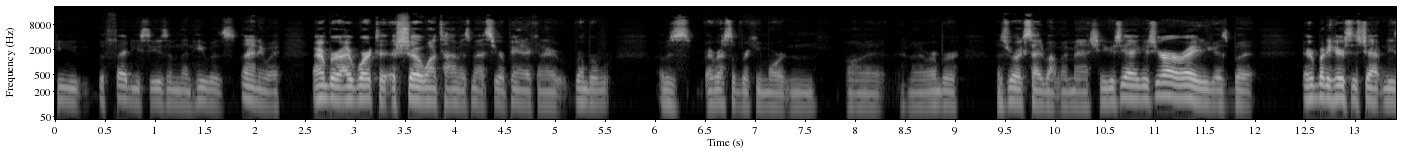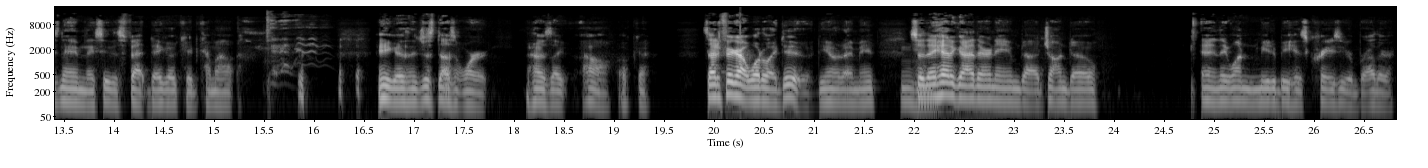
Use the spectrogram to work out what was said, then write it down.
He the Fed used to use him. Then he was anyway. I remember I worked at a show one time as Master Panic, and I remember I was I wrestled Ricky Morton on it, and I remember I was really excited about my match. He goes, "Yeah," he goes, "You're all right." He goes, "But everybody hears this Japanese name, and they see this fat Dago kid come out." he goes, "It just doesn't work." And I was like, "Oh, okay." So I had to figure out what do I do. Do you know what I mean? So Mhm. they had a guy there named uh, John Doe, and they wanted me to be his crazier brother.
